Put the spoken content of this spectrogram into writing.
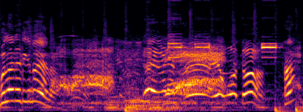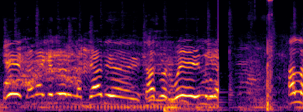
ಬುಲೆಟ್ ಹಿಡಿಗಿನ ಏನ? ಅಲ್ಲ.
